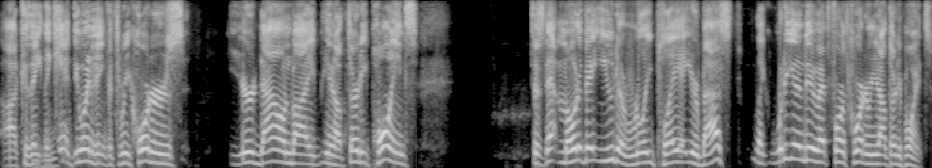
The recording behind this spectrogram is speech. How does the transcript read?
uh because they, they Mhm. can't do anything for three quarters. You're down by you know 30 points. Does that motivate you to really play at your best? Like what are you gonna do at fourth quarter when you're down 30 points?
